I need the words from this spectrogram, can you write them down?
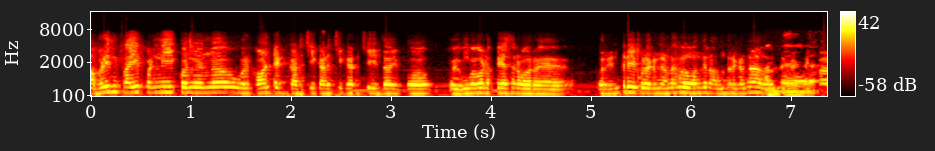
அப்படின்னு ட்ரை பண்ணி கொஞ்சம் கொஞ்சம் ஒரு கான்டெக்ட் கிடைச்சி கிடைச்சி கிடைச்சி இதோ இப்போ உங்க கூட பேசுற ஒரு ஒரு இன்டர்வியூ கொடுக்குற நிலைமை வந்து நான் வந்திருக்கேன்னா அது வந்து கண்டிப்பா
